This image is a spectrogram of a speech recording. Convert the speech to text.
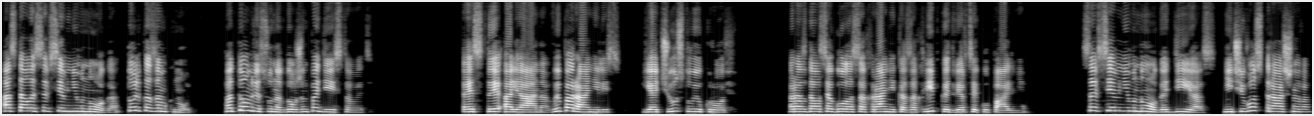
Осталось совсем немного, только замкнуть. Потом рисунок должен подействовать. «СТ Алиана, вы поранились. Я чувствую кровь», – раздался голос охранника за хлипкой дверцей купальни. «Совсем немного, Диас. Ничего страшного.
